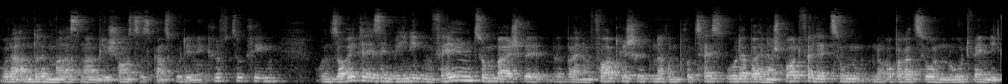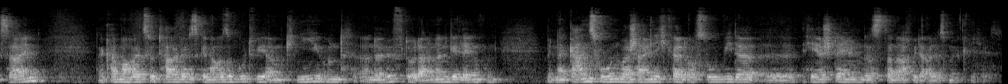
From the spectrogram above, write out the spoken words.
oder anderen Maßnahmen, die Chance, das ganz gut in den Griff zu kriegen. Und sollte es in wenigen Fällen, zum Beispiel bei einem fortgeschritteneren Prozess oder bei einer Sportverletzung, eine Operation notwendig sein, dann kann man heutzutage das genauso gut wie am Knie und an der Hüfte oder anderen Gelenken mit einer ganz hohen Wahrscheinlichkeit auch so wieder äh, herstellen, dass danach wieder alles möglich ist.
